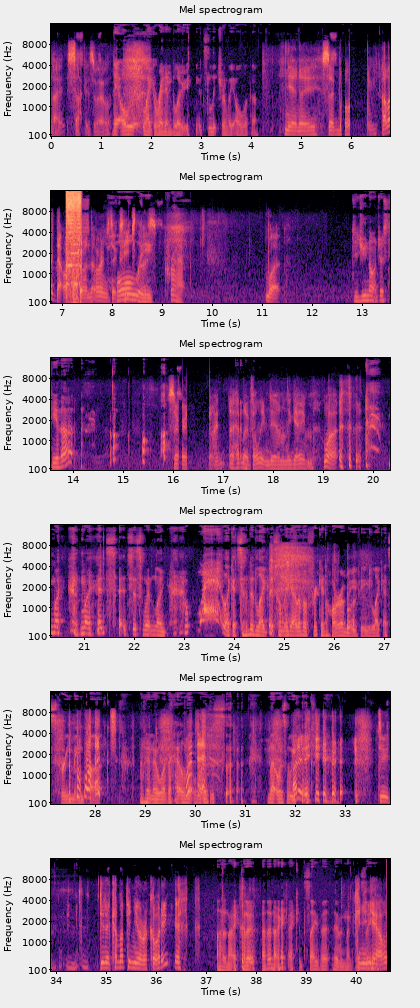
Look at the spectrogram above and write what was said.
like suck as well. They're all like red and blue. It's literally all of them. Yeah, no, so boring. I like that orange one. The orange looks Holy nice. crap! What? Did you not just hear that? Sorry, I, I had my volume down on the game. What? My my headset just went like, Wah! like it sounded like something out of a freaking horror movie, like a screaming part. I don't know what the hell What that the- was. that was I weird. hear it. Dude, did it come up in your recording? I don't know. I don't. I don't know. I can save it. I can Can you? save it. Yeah,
